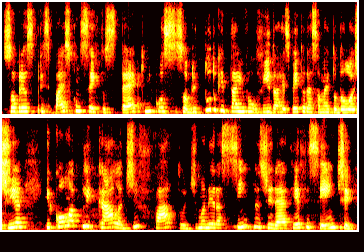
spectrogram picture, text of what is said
sobre os principais conceitos técnicos, sobre tudo que está envolvido a respeito dessa metodologia e como aplicá-la de fato, de maneira simples, direta e eficiente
